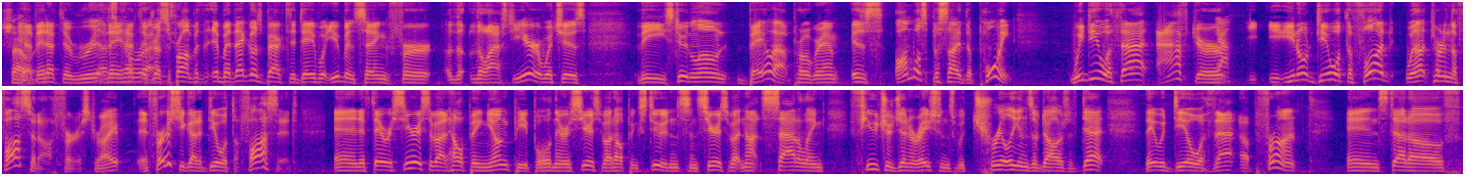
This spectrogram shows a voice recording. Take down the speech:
So yeah, they'd have to re- they'd have to address the problem. But but that goes back to Dave what you've been saying for the, the last year, which is the student loan bailout program is almost beside the point. We deal with that after Yeah. y- you don't deal with the flood without turning the faucet off first, right? At first, you got to deal with the faucet. And if they were serious about helping young people and they were serious about helping students and serious about not saddling future generations with trillions of dollars of debt, they would deal with that up front instead of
